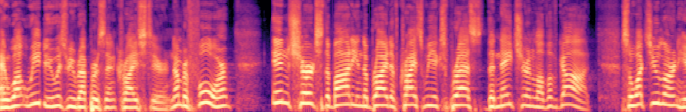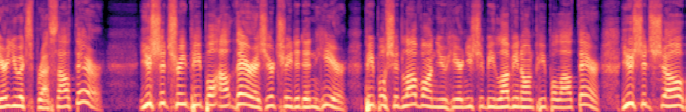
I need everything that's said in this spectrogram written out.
And what we do is we represent Christ here. Number four, in church, the body and the bride of Christ, we express the nature and love of God. So, what you learn here, you express out there. You should treat people out there as you're treated in here. People should love on you here, and you should be loving on people out there. You should show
